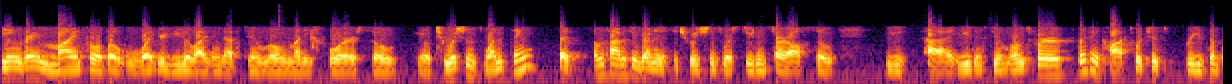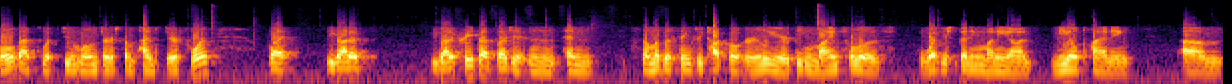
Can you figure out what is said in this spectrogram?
being very mindful about what you're utilizing that student loan money for. So, you know, tuition's one thing, but sometimes you run into situations where students are also use, uh, using student loans for living costs, which is reasonable. That's what student loans are sometimes there for. But you gotta you gotta create that budget, and and some of the things we talked about earlier, being mindful of what you're spending money on, meal planning, um,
